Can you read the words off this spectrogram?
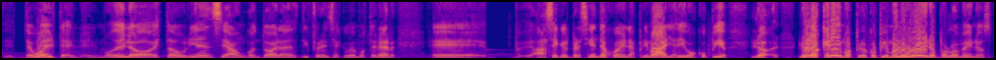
de, vuelta, el, modelo estadounidense, aún con todas las diferencias que podemos tener, eh, hace que el presidente juegue en las primarias. Digo, no los queremos, pero copiemos lo bueno por lo menos.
